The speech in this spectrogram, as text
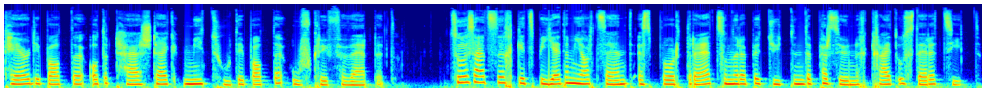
Care-Debatte oder die Hashtag MeToo-Debatte aufgegriffen werden. Zusätzlich gibt es bei jedem Jahrzehnt ein Porträt zu einer bedeutenden Persönlichkeit aus dieser Zeit.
